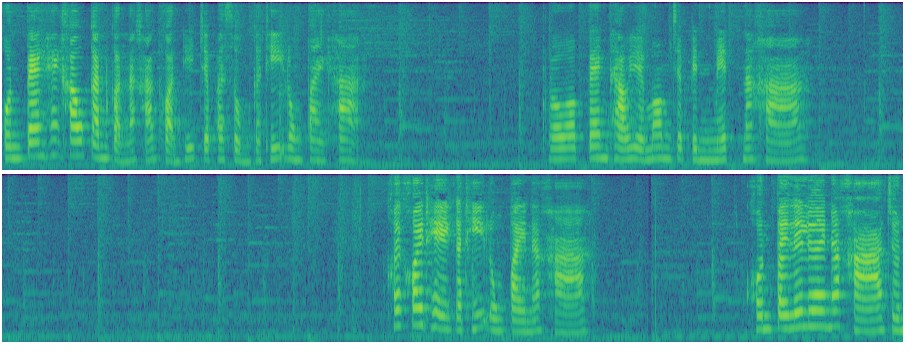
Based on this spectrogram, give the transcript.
คนแป้งให้เข้ากันก่อนนะคะ ก่อนที่จะผสมกะทิลงไปค่ะ เพราะว่าแป้งเท้ายายม่อมจะเป็นเม็ดนะคะ ค่อยๆเทกะทิลงไปนะคะ คนไปเรื่อยๆนะคะ จน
